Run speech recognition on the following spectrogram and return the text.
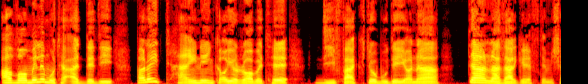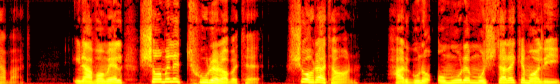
عوامل متعددی برای تعیین اینکه آیا رابطه دیفکتو بوده یا نه در نظر گرفته می شود. این عوامل شامل تور رابطه، شهرت آن، هر گونه امور مشترک مالی،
